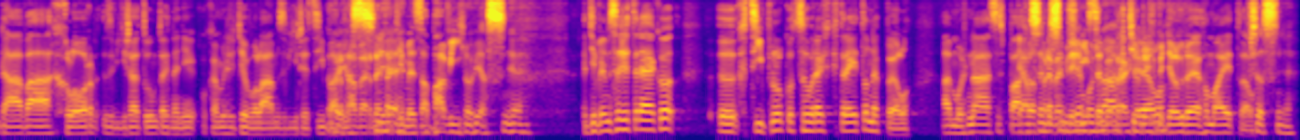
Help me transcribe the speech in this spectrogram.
dává chlor zvířatům, tak na něj okamžitě volám zvířecí bar na a tím je zabaví. No jasně. A divím se, že teda jako uh, chcípnul kocourek, který to nepil. Ale možná si Já spáchal si myslím, že preventivní možná sebevraždu, chtěl. když viděl, kdo je jeho majitel. Přesně.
